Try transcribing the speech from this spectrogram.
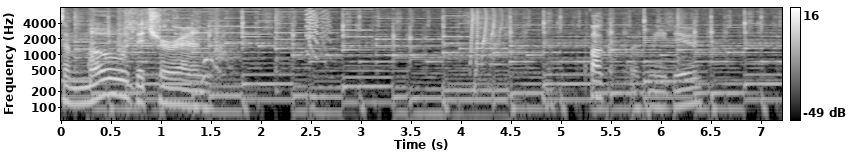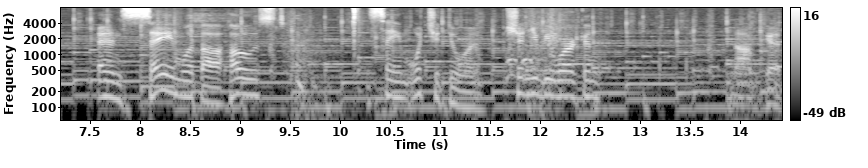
It's a mode that you're in. Fuck with me, dude. And same with the host. Same, what you doing? Shouldn't you be working? Nah, I'm.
